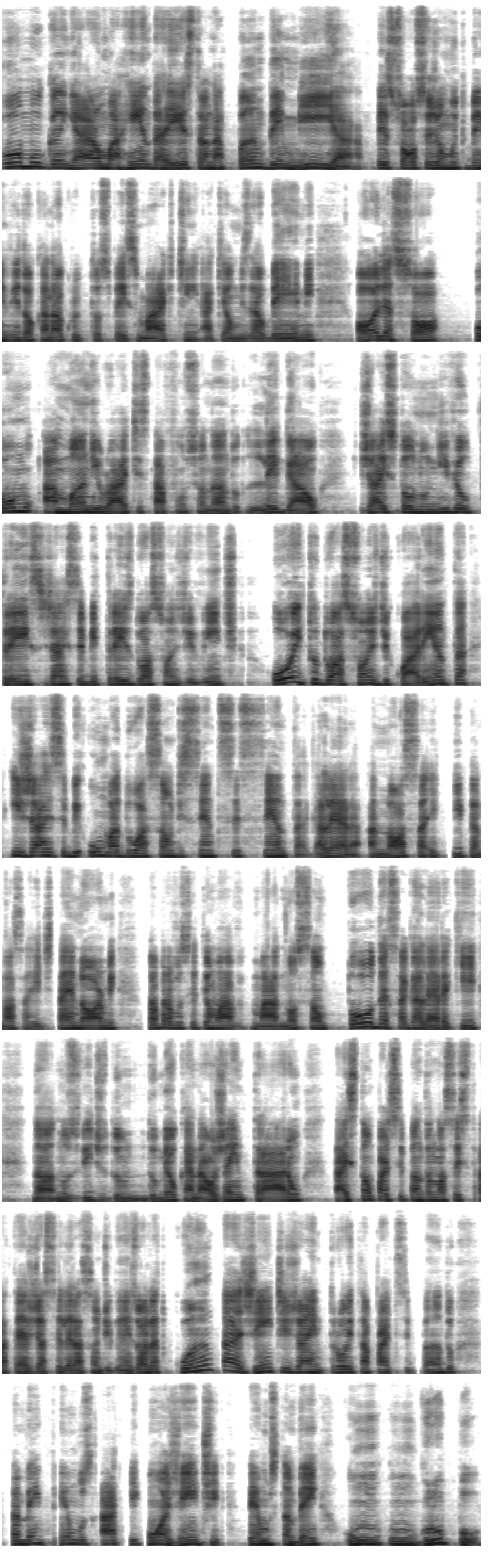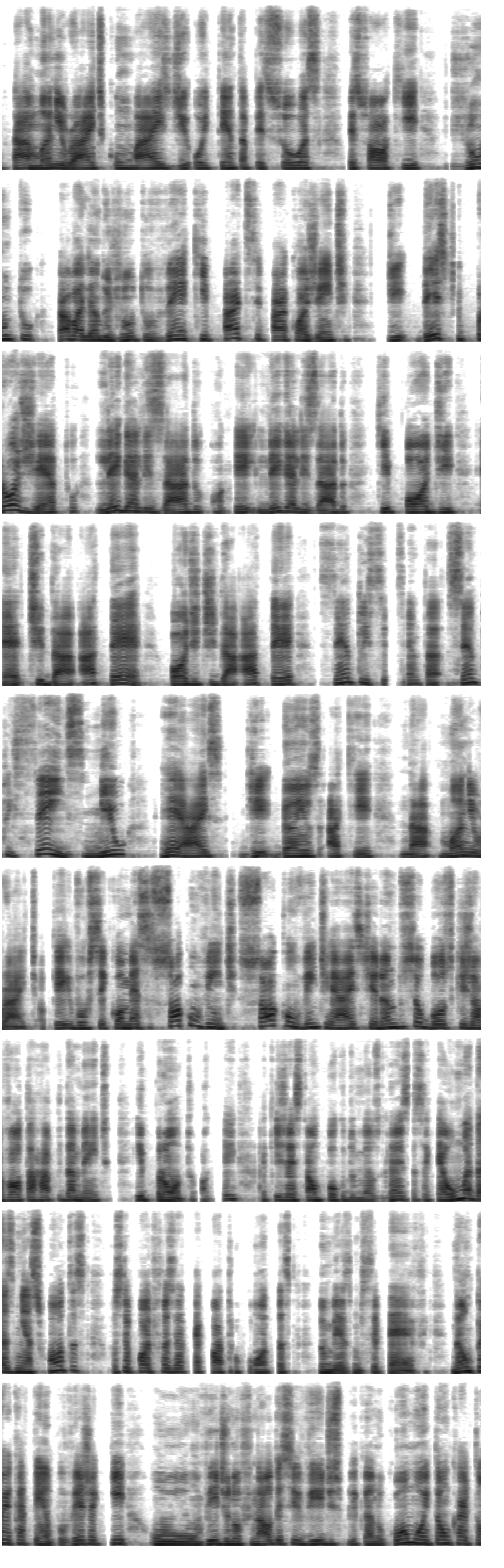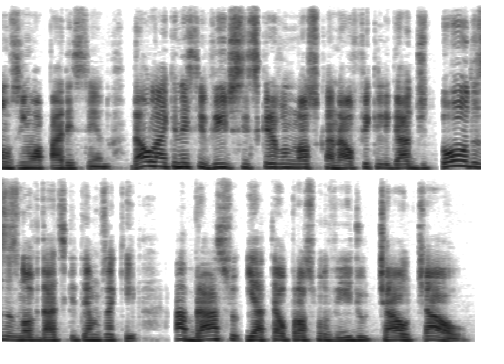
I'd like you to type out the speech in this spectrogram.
Como ganhar uma renda extra na pandemia? Pessoal, sejam muito bem-vindos ao canal CryptoSpace Marketing. Aqui é o Misael BM. Olha só como a Money Right está funcionando legal. Já estou no nível 3, já recebi três doações de 20, oito doações de 40 e já recebi uma doação de 160. Galera, a nossa equipe, a nossa rede está enorme. Só para você ter uma, uma noção, toda essa galera aqui na, nos vídeos do, do meu canal já entraram, tá? estão participando da nossa estratégia de aceleração de ganhos. Olha quanta gente já entrou e está participando. Também temos aqui com a gente, temos também um, um grupo, tá? Money Right, com mais de 80 pessoas. Pessoal aqui junto, trabalhando junto, vem aqui participar com a gente de, deste projeto legalizado, ok? Legalizado que pode é, te dar até pode te dar até 160, 106 mil reais de ganhos aqui na Money Right, ok? Você começa só com 20, só com 20 reais, tirando do seu bolso que já volta rapidamente e pronto, ok? Aqui já está um pouco dos meus ganhos, essa aqui é uma das minhas contas, você pode fazer até quatro contas no mesmo CPF. Não perca tempo, veja aqui um vídeo no final desse vídeo explicando como, ou então um cartãozinho aparecendo. Dá um like nesse vídeo, se inscreva no nosso canal, fique ligado de todas as novidades que temos aqui. Abraço e até o próximo vídeo. Tchau, tchau!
